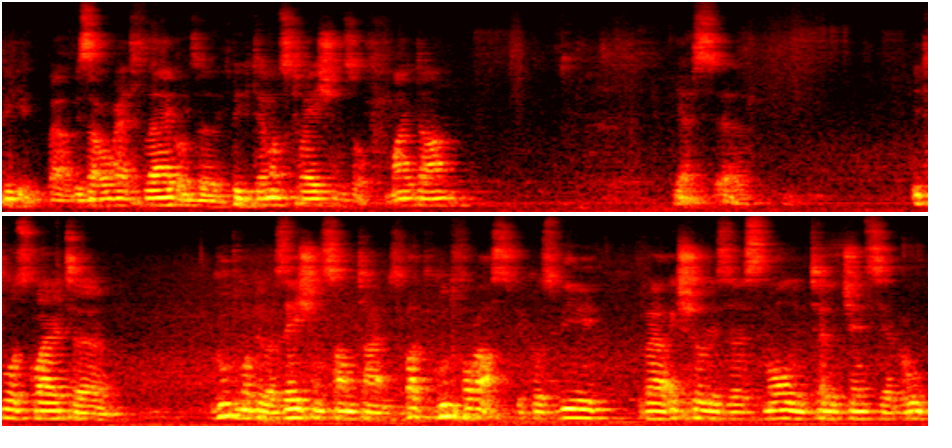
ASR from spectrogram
we, uh, with our red flag on the big demonstrations of Maidan. Yes, uh, it was quite uh, good mobilization sometimes, but good for us because we were actually a small intelligentsia group,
